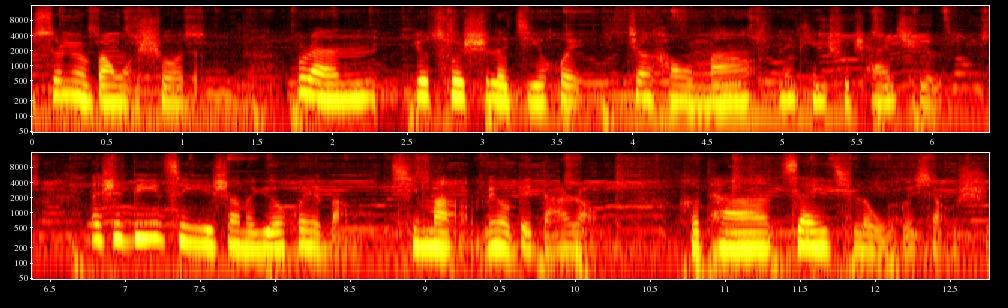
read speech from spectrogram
孙女帮我说的，不然又错失了机会。正好我妈那天出差去了，那是第一次意义上的约会吧，起码没有被打扰，和他在一起了五个小时，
